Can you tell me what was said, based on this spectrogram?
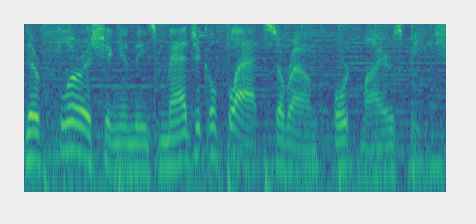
They're flourishing in these magical flats around Fort Myers Beach.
